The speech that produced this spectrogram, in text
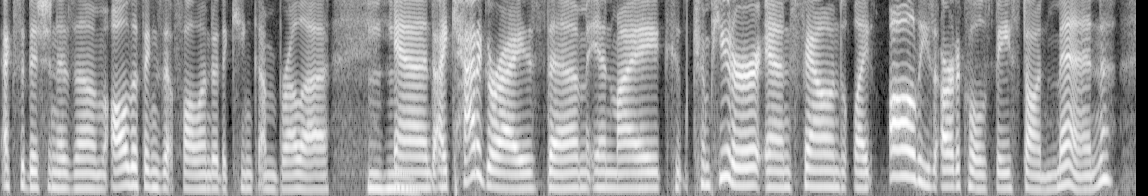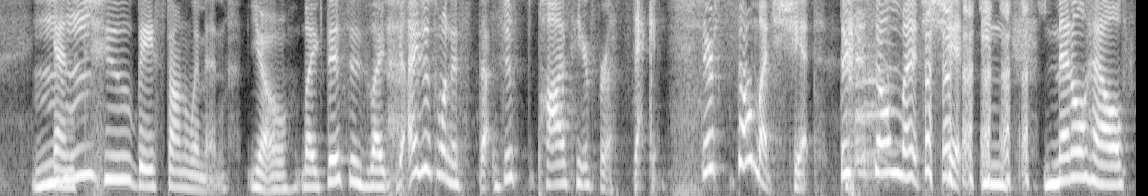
exhibitionism, all the things that fall under the kink umbrella. Mm-hmm. And I categorized them in my c- computer and found like all these articles based on men and two based on women. Yo, like this is like I just want to st- just pause here for a second. There's so much shit. There's so much shit in mental health,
